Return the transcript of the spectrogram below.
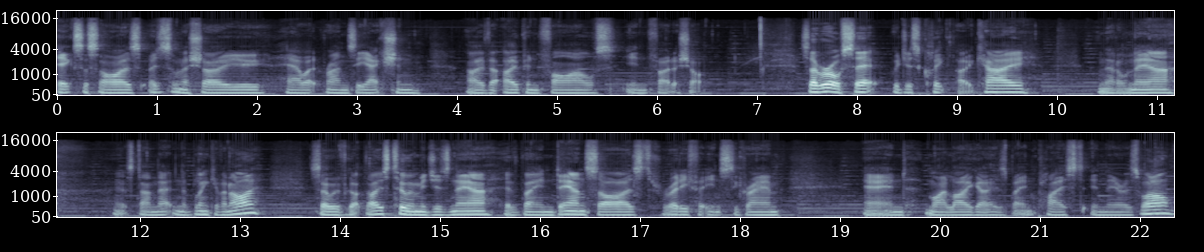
exercise, I just want to show you how it runs the action over open files in Photoshop. So we're all set, we just click OK, and that'll now, it's done that in the blink of an eye. So we've got those two images now, have been downsized, ready for Instagram, and my logo has been placed in there as well.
